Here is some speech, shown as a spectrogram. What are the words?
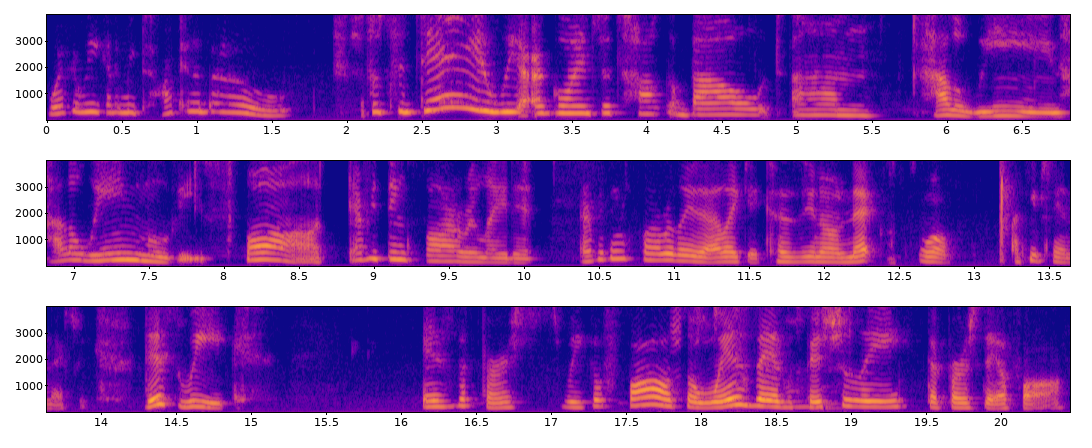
what are we going to be talking about? So today we are going to talk about um, Halloween, Halloween movies, fall, everything fall related. Everything fall related. I like it because you know next. Well, I keep saying next week. This week is the first week of fall. So Wednesday is officially the first day of fall.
